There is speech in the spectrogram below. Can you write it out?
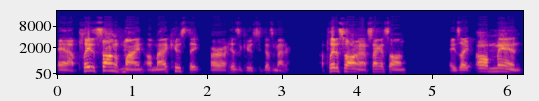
and I played a song of mine on my acoustic or his acoustic. Doesn't matter. I played a song. and I sang a song. And he's like, "Oh man,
